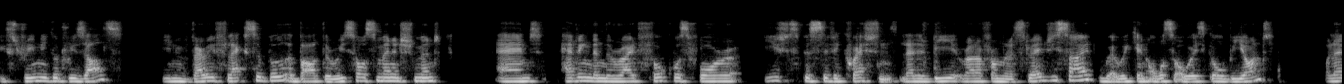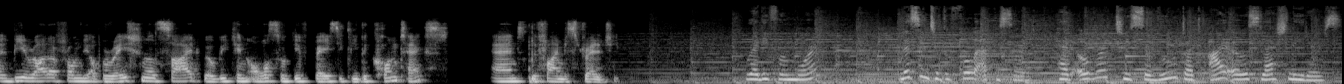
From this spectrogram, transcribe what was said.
extremely good results, being very flexible about the resource management and having then the right focus for each specific question. Let it be rather from the strategy side, where we can also always go beyond or let it be rather from the operational side where we can also give basically the context and define the strategy. Ready for more? Listen to the full episode. Head over to savu.io slash leaders.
